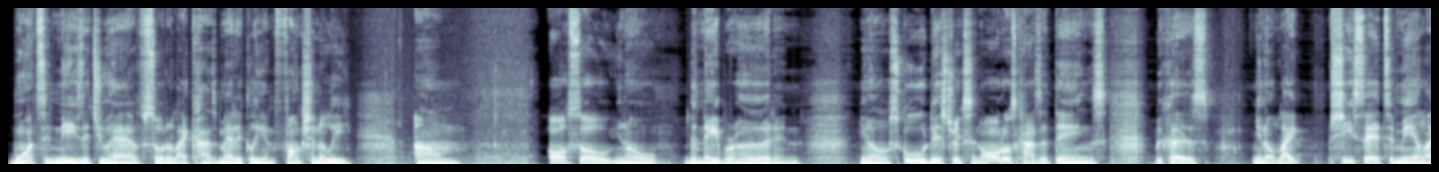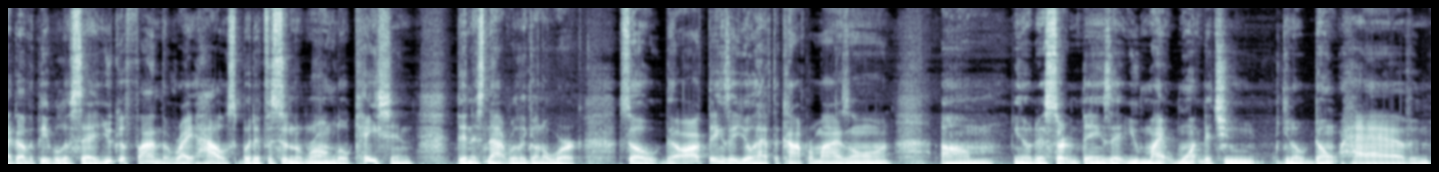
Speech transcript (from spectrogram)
wants and needs that you have, sort of like cosmetically and functionally. Um, also, you know, the neighborhood and you know school districts and all those kinds of things, because you know, like she said to me and like other people have said you could find the right house but if it's in the wrong location then it's not really going to work. So there are things that you'll have to compromise on. Um, you know there's certain things that you might want that you you know don't have and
